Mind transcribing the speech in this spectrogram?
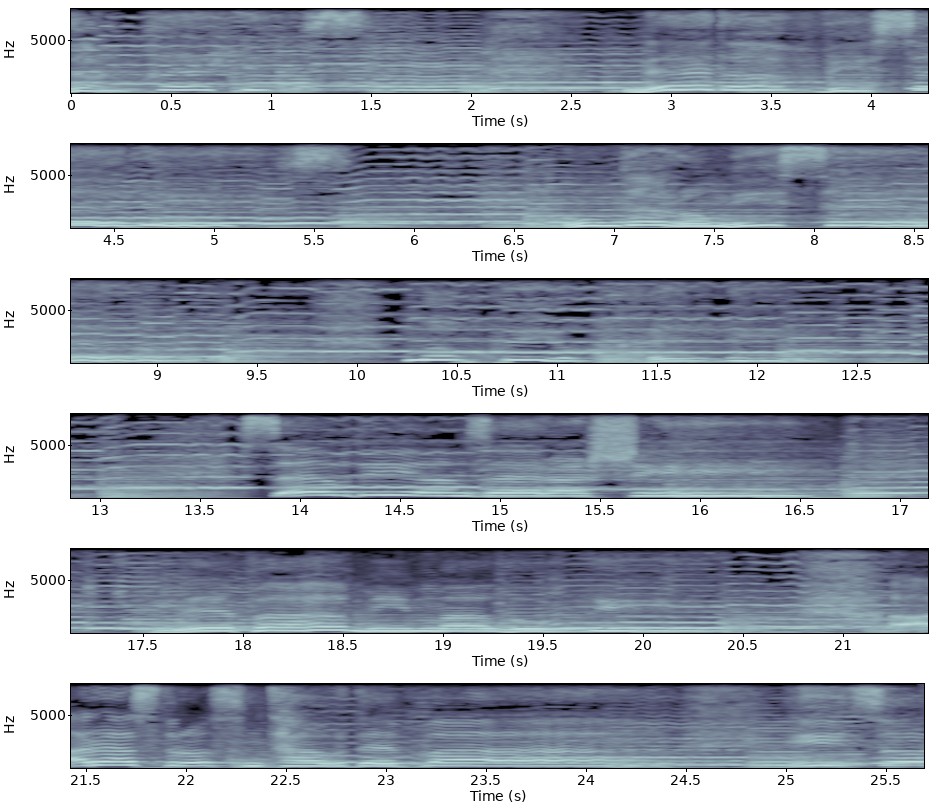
უკრავს და ღერის ნედა ვისელის უნდა რომ ისე მოხვიო ხელი სევდიან ზერაში ნება მიმალული არასდროს მთავრდება იცოდე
